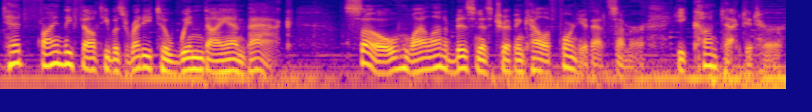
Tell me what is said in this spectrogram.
Ted finally felt he was ready to win Diane back. So, while on a business trip in California that summer, he contacted her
